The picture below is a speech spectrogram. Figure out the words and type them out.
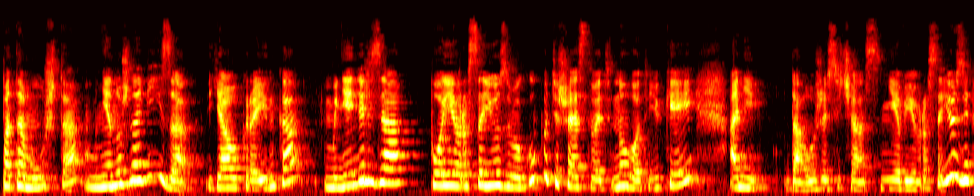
потому что мне нужна виза. Я украинка, мне нельзя по Евросоюзу могу путешествовать, но вот UK, они, да, уже сейчас не в Евросоюзе,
